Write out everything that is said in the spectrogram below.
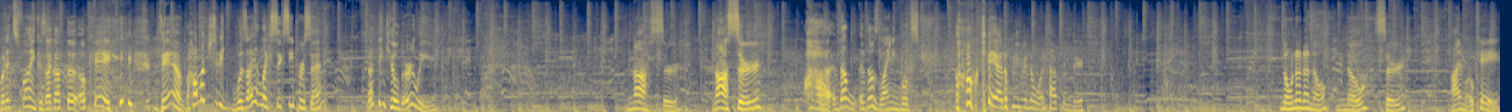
But it's fine, because I got the... Okay. Damn. How much did he... Was I at like 60%? That thing killed early. Nah, sir. Nah, sir. Ah, if, that, if those lightning bolts... Okay, I don't even know what happened there. No, no, no, no. No, sir. I'm okay.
